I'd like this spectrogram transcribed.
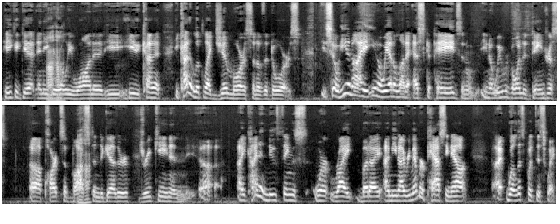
he could get any uh-huh. girl he wanted. He he kind of he kind of looked like Jim Morrison of the Doors so he and I, you know, we had a lot of escapades, and you know, we were going to dangerous uh, parts of uh-huh. Boston uh-huh. together, drinking, and uh, I kind of knew things weren't right. But I, I mean, I remember passing out. I, well, let's put it this way:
